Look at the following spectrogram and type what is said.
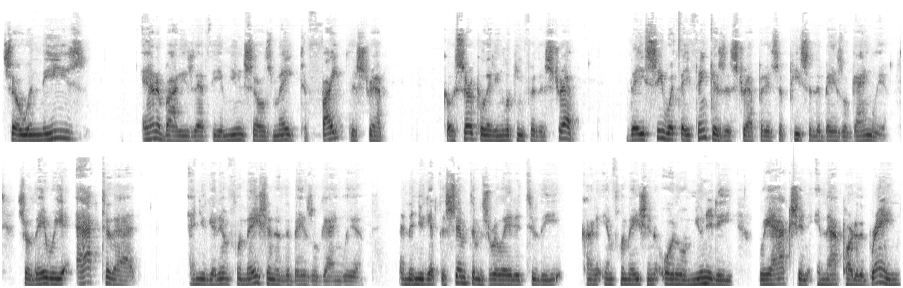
So when these antibodies that the immune cells make to fight the strep go circulating looking for the strep, they see what they think is a strep, but it's a piece of the basal ganglia. So they react to that, and you get inflammation of the basal ganglia. And then you get the symptoms related to the kind of inflammation, autoimmunity reaction in that part of the brain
